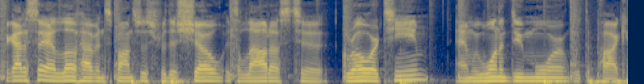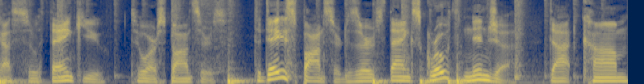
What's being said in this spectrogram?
I gotta say i love having sponsors for this show. It's allowed us to grow our team and we want to do more with the podcast. So thank you to our sponsors. Today's sponsor deserves thanks growthninja.com.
